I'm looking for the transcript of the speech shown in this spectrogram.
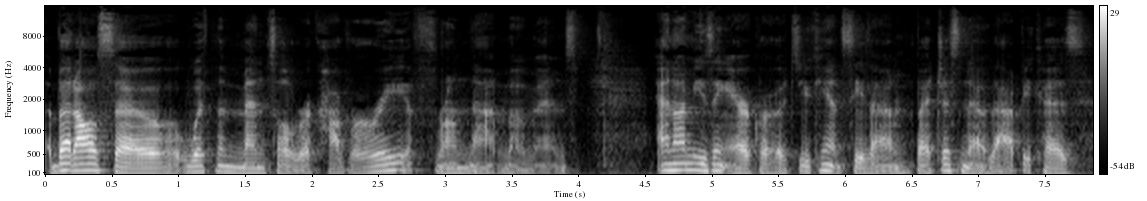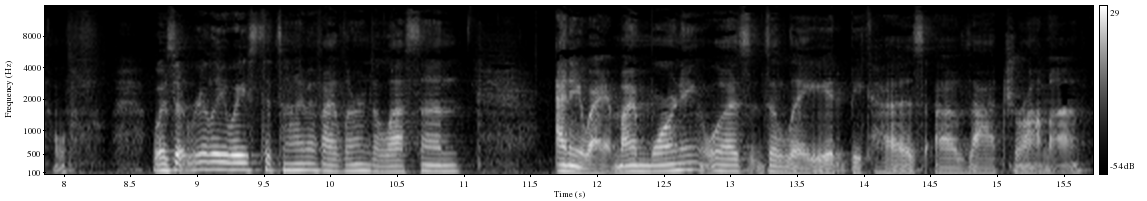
but also with the mental recovery from that moment. And I'm using air quotes. You can't see them, but just know that because was it really a waste of time if I learned a lesson? Anyway, my morning was delayed because of that drama.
